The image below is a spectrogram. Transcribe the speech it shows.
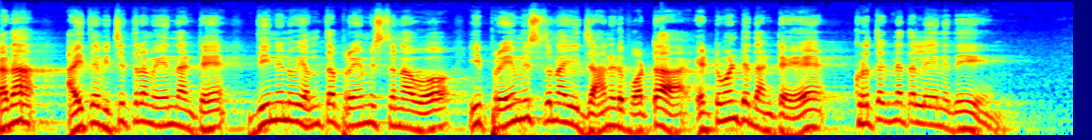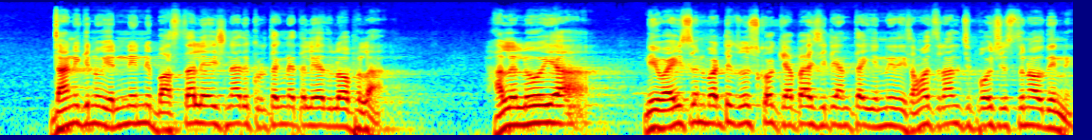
కదా? అయితే విచిత్రం ఏంటంటే దీన్ని నువ్వు ఎంత ప్రేమిస్తున్నావో ఈ ప్రేమిస్తున్న ఈ జానుడు పొట్ట ఎటువంటిదంటే కృతజ్ఞత లేనిది. దానికి నువ్వు ఎన్నెన్ని బస్తాలు వేసినా అది కృతజ్ఞత లేదు లోపల. హలలోయ నీ వయసుని బట్టి చూసుకో కెపాసిటీ అంతా ఎన్ని సంవత్సరాల నుంచి పోషిస్తున్నావు దీన్ని.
